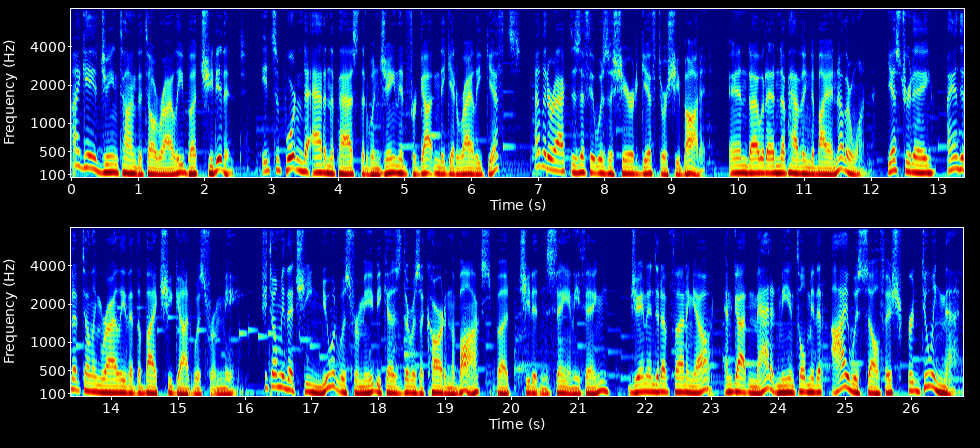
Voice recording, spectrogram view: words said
I gave Jane time to tell Riley, but she didn't. It's important to add in the past that when Jane had forgotten to get Riley gifts, I let her act as if it was a shared gift or she bought it, and I would end up having to buy another one. Yesterday, I ended up telling Riley that the bike she got was from me. She told me that she knew it was for me because there was a card in the box, but she didn't say anything. Jane ended up finding out and got mad at me and told me that I was selfish for doing that.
